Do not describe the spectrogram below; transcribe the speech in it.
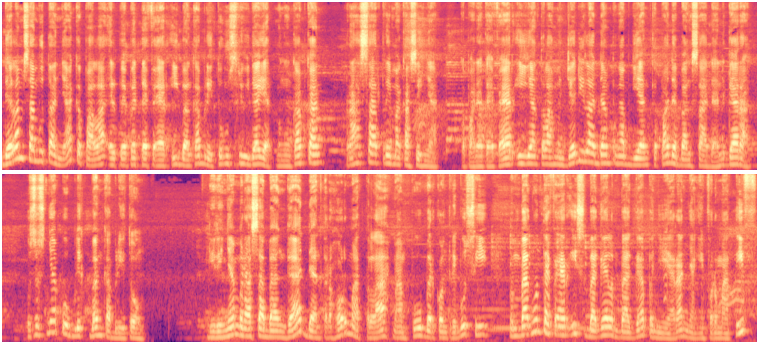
Dalam sambutannya, Kepala LPP TVRI Bangka Belitung Sriwidayat mengungkapkan rasa terima kasihnya kepada TVRI yang telah menjadi ladang pengabdian kepada bangsa dan negara, khususnya publik Bangka Belitung. Dirinya merasa bangga dan terhormat telah mampu berkontribusi membangun TVRI sebagai lembaga penyiaran yang informatif,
